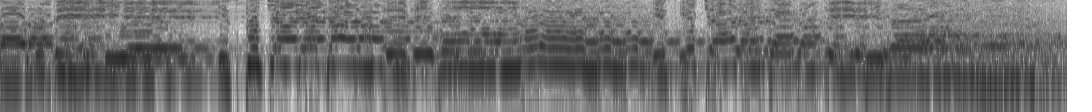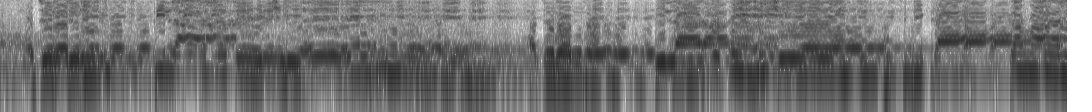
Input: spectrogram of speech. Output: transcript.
लाल देखिए इसको क्या जानते भी हो? इसको क्या जानते भी हो? हज़रत बिलाल देखिए। हज़रत बिलाल देखिए। हुस्न का कमाल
